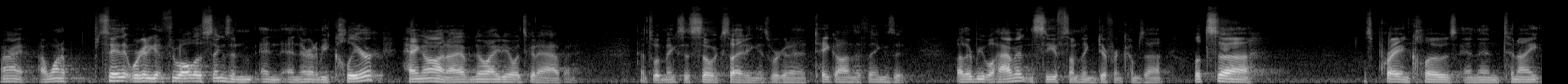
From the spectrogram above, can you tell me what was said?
All right, I want to say that we're going to get through all those things and, and, and they're going to be clear. Hang on, I have no idea what's going to happen. That's what makes this so exciting is we're going to take on the things that other people haven't and see if something different comes out. Let's, uh, let's pray and close, and then tonight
